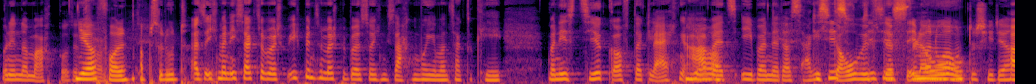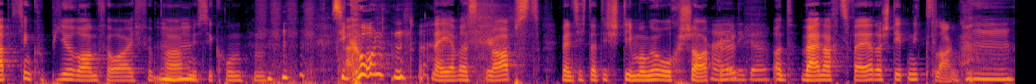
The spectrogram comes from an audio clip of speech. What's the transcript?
und in der Machtposition. Ja, voll, absolut. Also ich meine, ich sage zum Beispiel, ich bin zum Beispiel bei solchen Sachen, wo jemand sagt, okay, man ist circa auf der gleichen Ja. Arbeitsebene, da sage ich, go with das ist flow. immer nur ein Unterschied, ja. Mhm. Habt den Kopierraum für euch für ein paar Sekunden. Sekunden. naja, was glaubst, wenn sich da die Stimmung hochschaukelt Heiliger. und Weihnachtsfeier, da steht nichts lang.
